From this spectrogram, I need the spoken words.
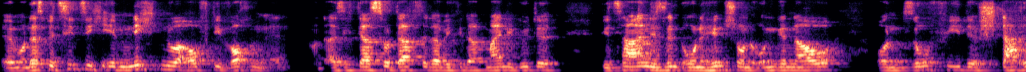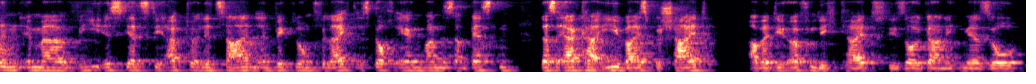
Ähm, und das bezieht sich eben nicht nur auf die Wochenenden. Und als ich das so dachte, da habe ich gedacht, meine Güte, die Zahlen, die sind ohnehin schon ungenau und so viele starren immer, wie ist jetzt die aktuelle Zahlenentwicklung? Vielleicht ist doch irgendwann es am besten, das RKI weiß Bescheid, aber die Öffentlichkeit, die soll gar nicht mehr so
